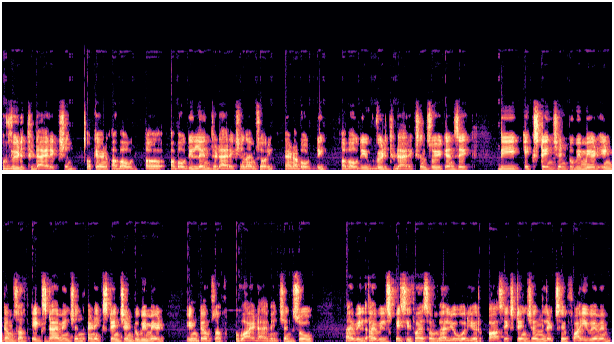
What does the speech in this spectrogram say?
width direction okay and about uh, about the length direction i'm sorry and about the about the width direction. So you can say the extension to be made in terms of x dimension and extension to be made in terms of y dimension. So i will i will specify some value over here. Pass extension let's say 5 mm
